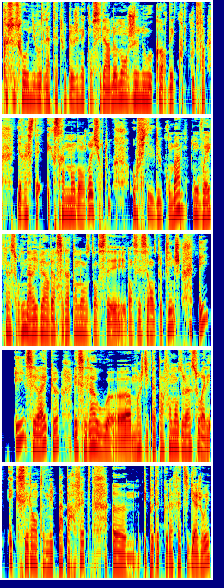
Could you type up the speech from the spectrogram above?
que ce soit au niveau de la tête ou il le gênait considérablement, genou au corps, des coups de coude, enfin, il restait extrêmement dangereux et surtout, au fil du combat, on voyait que Nassourdine arrivait à inverser la tendance dans ses, dans ses séances de clinch et et c'est vrai que, et c'est là où euh, moi je dis que la performance de Nassour elle est excellente mais pas parfaite, euh, et peut-être que la fatigue a joué,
